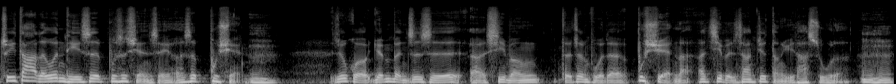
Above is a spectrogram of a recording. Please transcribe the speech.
最大的问题是不是选谁，而是不选。嗯，如果原本支持呃西蒙的政府的不选了，那基本上就等于他输了。嗯哼，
